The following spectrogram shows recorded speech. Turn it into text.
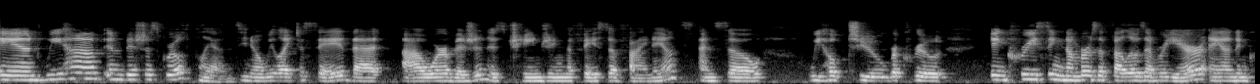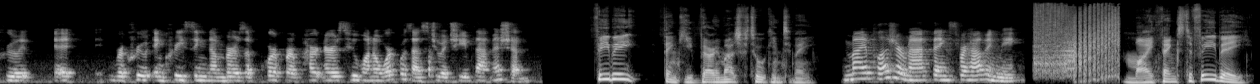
And we have ambitious growth plans. You know, we like to say that our vision is changing the face of finance. And so we hope to recruit increasing numbers of fellows every year and recruit, eh, recruit increasing numbers of corporate partners who want to work with us to achieve that mission. Phoebe, thank you very much for talking to me. My pleasure, Matt. Thanks for having me. My thanks to Phoebe.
